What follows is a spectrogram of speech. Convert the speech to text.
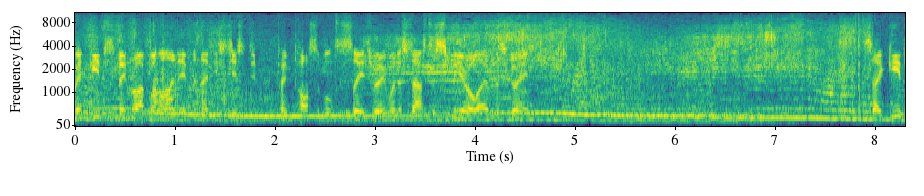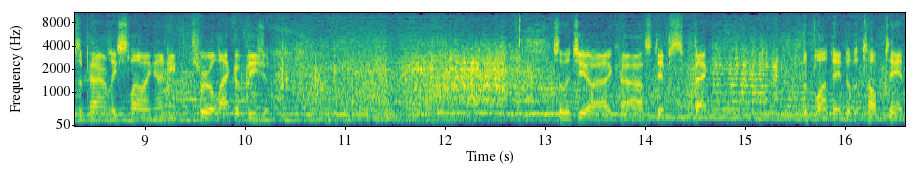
when Gibbs has been right behind him, and that is just impossible to see through when it starts to smear all over the screen. So Gibbs apparently slowing only through a lack of vision. So the GIO car steps back to the blunt end of the top 10.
